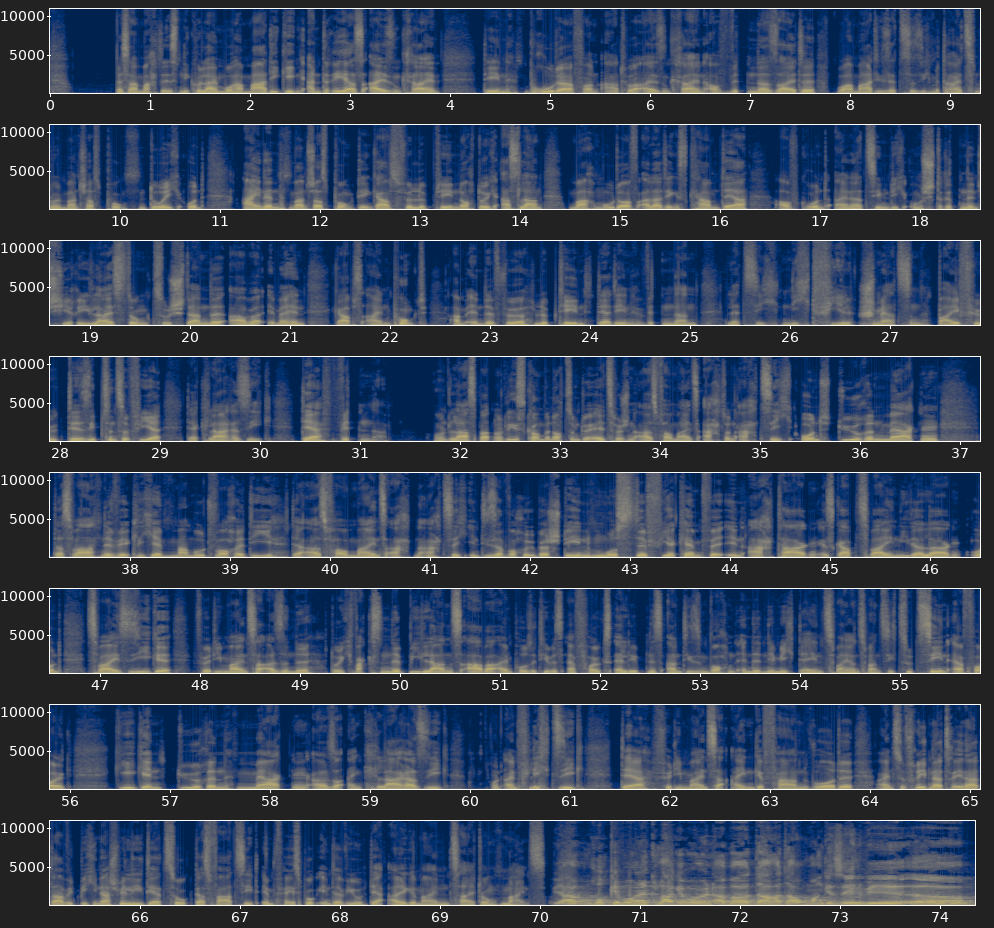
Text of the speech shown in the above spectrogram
Besser machte es Nikolai Mohammadi gegen Andreas Eisenkrein den Bruder von Arthur Eisenkrein auf Wittener Seite. Mohammadi setzte sich mit 3 zu 0 Mannschaftspunkten durch und einen Mannschaftspunkt, den gab es für Lübten noch durch Aslan Mahmudov. Allerdings kam der aufgrund einer ziemlich umstrittenen Schiri-Leistung zustande, aber immerhin gab es einen Punkt am Ende für Lübten, der den Wittenern letztlich nicht viel Schmerzen beifügte. 17 zu 4, der klare Sieg der Wittener. Und last but not least kommen wir noch zum Duell zwischen ASV Mainz 88 und Düren Merken. Das war eine wirkliche Mammutwoche, die der ASV Mainz 88 in dieser Woche überstehen musste. Vier Kämpfe in acht Tagen. Es gab zwei Niederlagen und zwei Siege für die Mainzer. Also eine durchwachsene Bilanz, aber ein positives Erfolgserlebnis an diesem Wochenende, nämlich den 22 zu 10 Erfolg gegen Düren Merken. Also ein klarer Sieg und ein Pflichtsieg, der für die Mainzer eingefahren wurde. Ein zufriedener Trainer, David Bichinashvili, der zog das Fazit im Facebook-Interview der Allgemeinen Zeitung Mainz. Wir haben hoch gewonnen, klar gewonnen, aber da hat auch man gesehen, wie äh,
